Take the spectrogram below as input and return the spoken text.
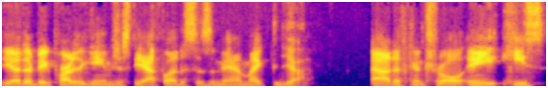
The other big part of the game is just the athleticism, man. Like, yeah, out of control. And he, he's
